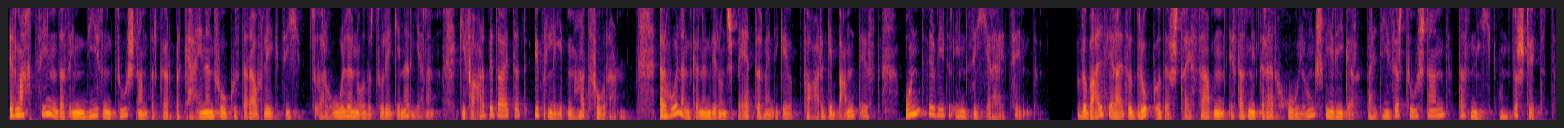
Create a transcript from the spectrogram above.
Es macht Sinn, dass in diesem Zustand der Körper keinen Fokus darauf legt, sich zu erholen oder zu regenerieren. Gefahr bedeutet, Überleben hat Vorrang. Erholen können wir uns später, wenn die Gefahr gebannt ist und wir wieder in Sicherheit sind. Sobald wir also Druck oder Stress haben, ist das mit der Erholung schwieriger, weil dieser Zustand das nicht unterstützt.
